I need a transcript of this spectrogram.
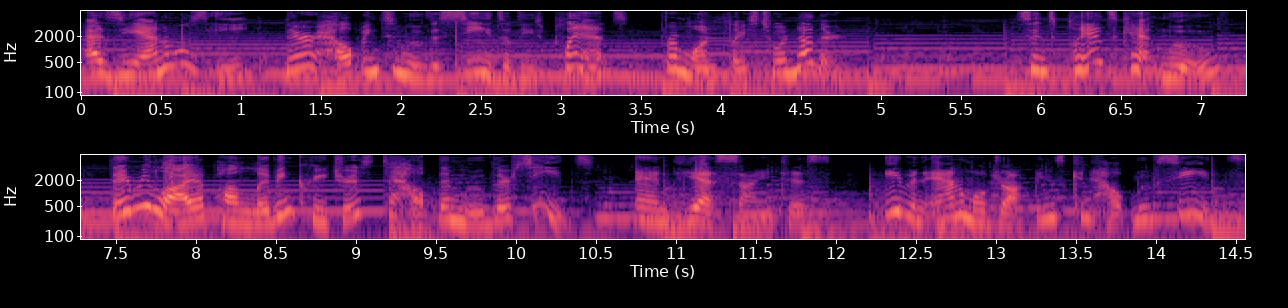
As the animals eat, they are helping to move the seeds of these plants from one place to another. Since plants can't move, they rely upon living creatures to help them move their seeds. And yes, scientists, even animal droppings can help move seeds.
